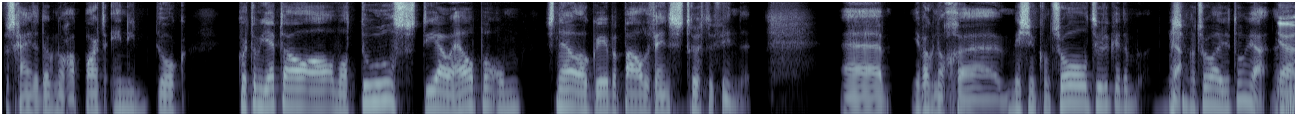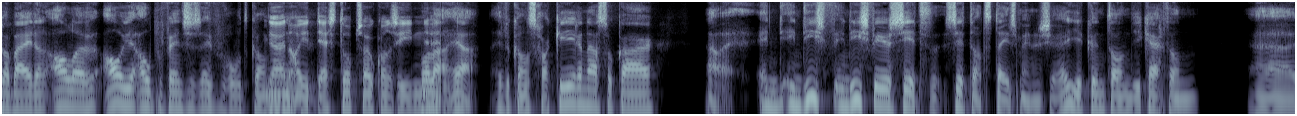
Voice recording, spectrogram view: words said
verschijnt het ook nog apart in die dock. Kortom, je hebt al, al wat tools die jou helpen om snel ook weer bepaalde vensters terug te vinden. Je hebt ook nog Mission Control natuurlijk. Mission Control heet het toch? Ja. Ja. Waarbij je dan alle, al je open vensters even bijvoorbeeld kan... ja, en al je desktops ook kan zien. Voilà, En- ja. Even kan schakeren naast elkaar. Nou, in, in, die, in die sfeer zit, zit dat Stage Manager. Hè. Je kunt dan, je krijgt dan, eh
